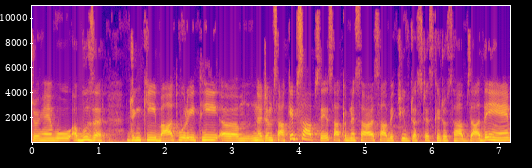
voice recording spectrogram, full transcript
जो हैं वो अबूजर जिनकी बात हो रही थी नजम साकिब साहब से। साकिब निसार सबक चीफ जस्टिस के जो साहबजादे हैं,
